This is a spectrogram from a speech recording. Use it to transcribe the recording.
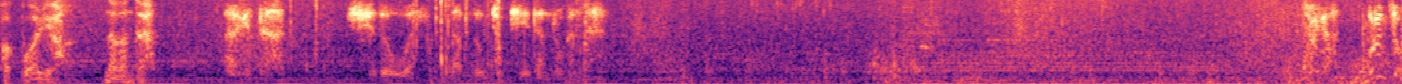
확보 완료. 나간다. 알겠다. 섀도우원 남동쪽 계단으로 간다. 저기다 오른쪽.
